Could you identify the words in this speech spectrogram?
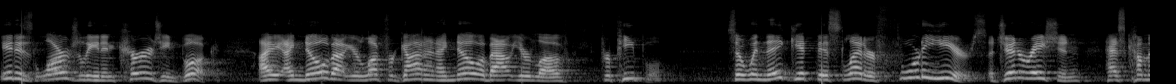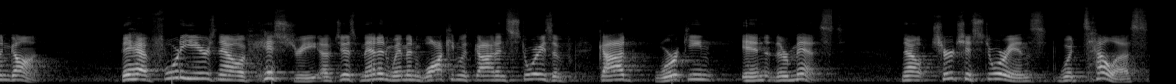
it is largely an encouraging book. I, I know about your love for God and I know about your love for people. So when they get this letter, 40 years, a generation has come and gone. They have 40 years now of history of just men and women walking with God and stories of God working in their midst. Now, church historians would tell us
